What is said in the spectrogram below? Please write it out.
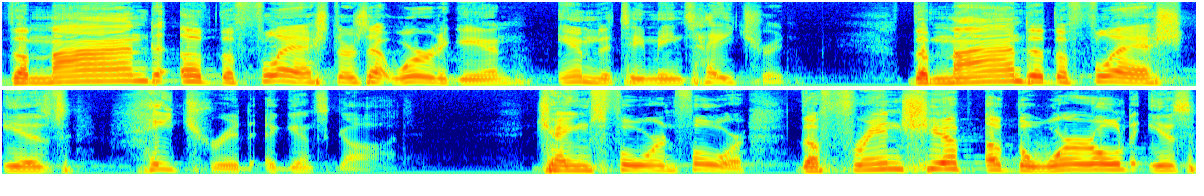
The mind of the flesh, there's that word again, enmity means hatred. The mind of the flesh is hatred against God. James 4 and 4. The friendship of the world is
